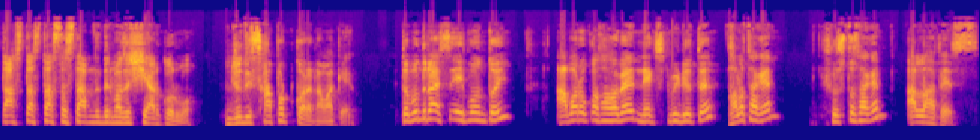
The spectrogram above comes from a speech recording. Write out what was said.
তো আস্তে আস্তে আস্তে আস্তে আপনাদের মাঝে শেয়ার করব, যদি সাপোর্ট করেন আমাকে। তো বন্ধুরা এই পর্যন্তই। আবারও কথা হবে নেক্সট ভিডিওতে ভালো থাকেন। সুস্থ থাকেন। আল্লাহ হাফেজ।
